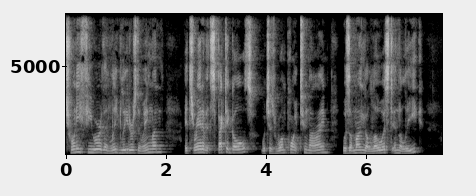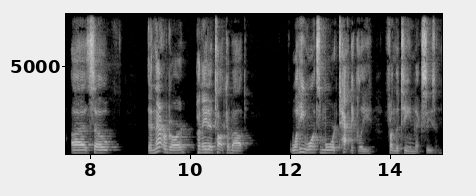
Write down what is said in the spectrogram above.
20 fewer than league leaders New England. Its rate of expected goals, which is 1.29, was among the lowest in the league. Uh, so, in that regard, Pineda talked about what he wants more tactically from the team next season.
